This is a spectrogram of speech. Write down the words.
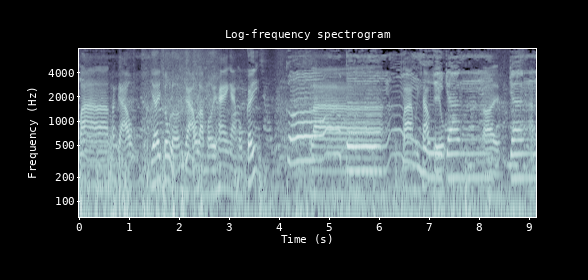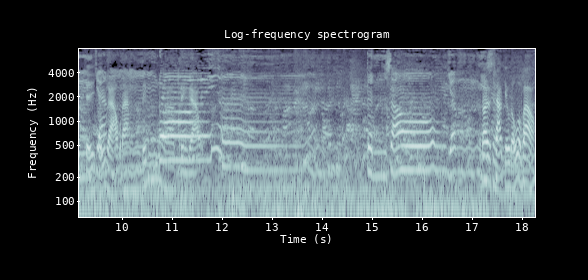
3 tấn gạo với số lượng gạo là 12.000 một ký. Là tường 36 người triệu. rồi anh chị chủ gạo đang đếm à, tiền gạo. tình sâu đó là 6 triệu đủ rồi phải không?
